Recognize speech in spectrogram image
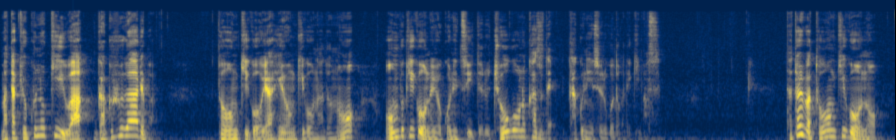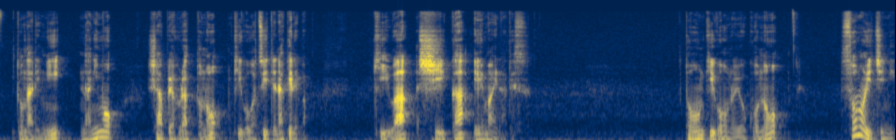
また曲のキーは楽譜があれば等音記号や平音記号などの音符記号の横についている調合の数で確認することができます。例えば等音記号の隣に何もシャープやフラットの記号がついてなければキーは C か a マイナーです。等音記号の横のソの位置に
